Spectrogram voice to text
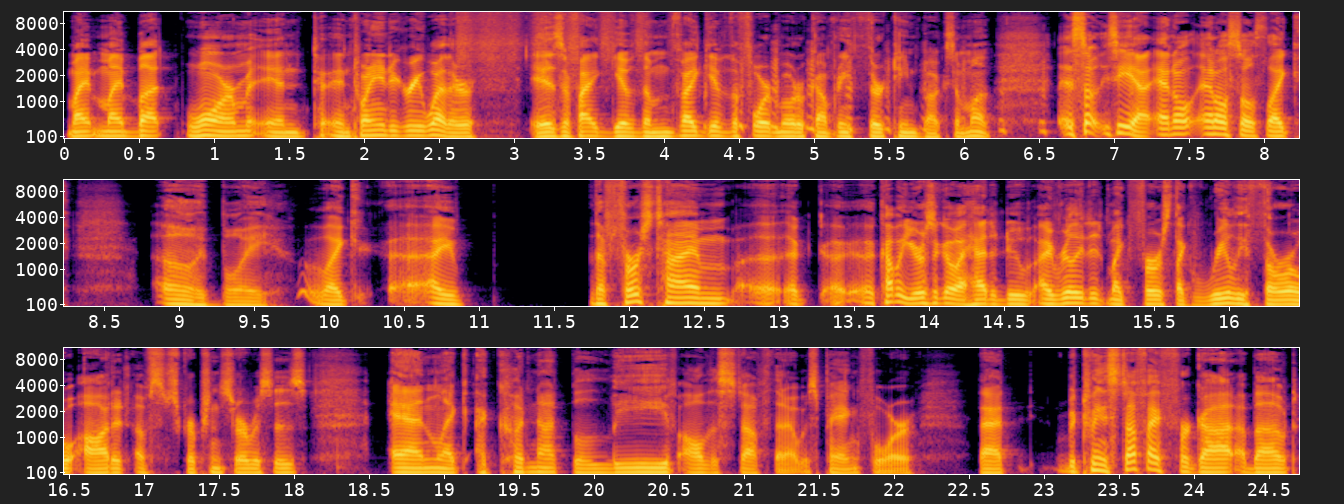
my my butt warm in t- in twenty degree weather is if I give them if I give the Ford Motor Company thirteen bucks a month. So, so yeah, and and also it's like oh boy, like I the first time uh, a, a couple years ago i had to do i really did my first like really thorough audit of subscription services and like i could not believe all the stuff that i was paying for that between stuff i forgot about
